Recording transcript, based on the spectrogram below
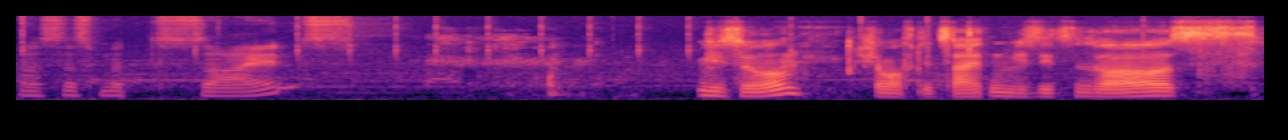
Was ist mit Seins? Wieso? Ich schau mal auf die Zeiten, wie sieht's denn so aus?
